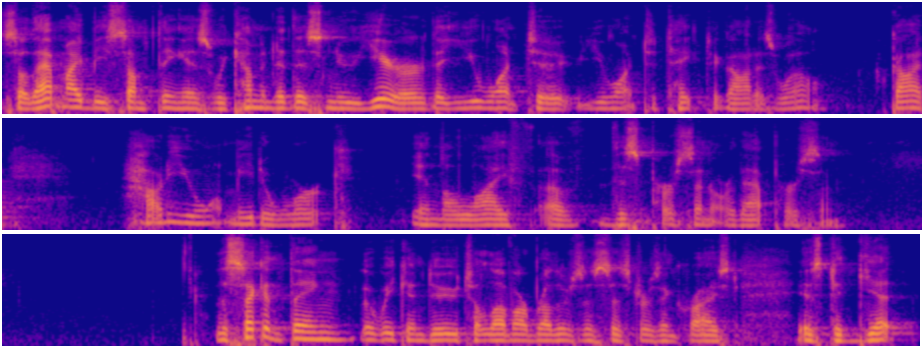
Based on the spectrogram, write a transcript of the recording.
So that might be something as we come into this new year that you want to you want to take to God as well. God, how do you want me to work in the life of this person or that person? The second thing that we can do to love our brothers and sisters in Christ is to get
